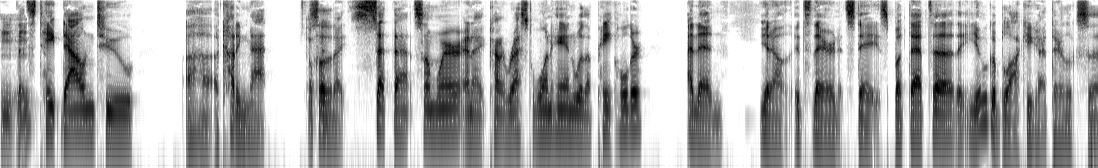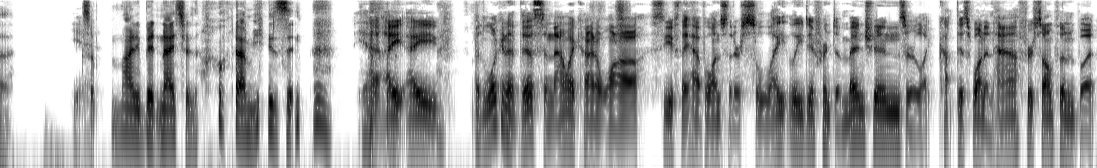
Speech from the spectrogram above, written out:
mm-hmm. that's taped down to uh, a cutting mat. Okay. So that I set that somewhere and I kind of rest one hand with a paint holder and then, you know, it's there and it stays. But that uh, that yoga block you got there looks uh yeah. looks a mighty bit nicer than what I'm using. Yeah, I I been looking at this and now I kind of want to see if they have ones that are slightly different dimensions or like cut this one in half or something, but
